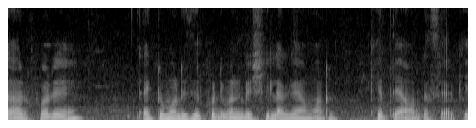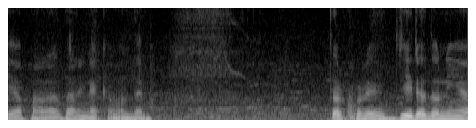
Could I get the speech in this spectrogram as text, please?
তারপরে একটু মরিচের পরিমাণ বেশি লাগে আমার। খেতে আমার কাছে আর কি, আপনারা জানি না কেমন দেন। তারপরে জিরা ধনিয়া,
